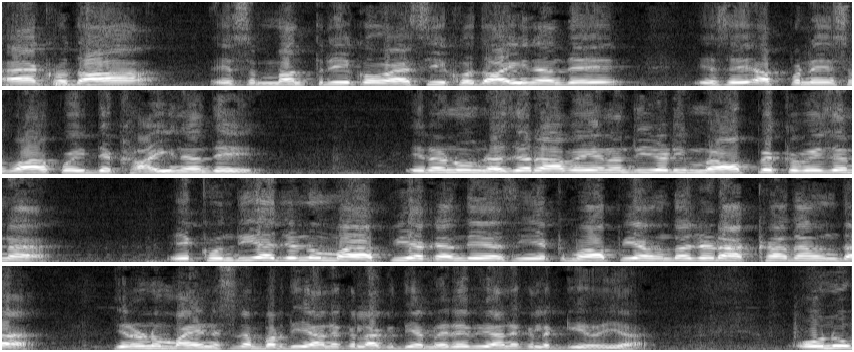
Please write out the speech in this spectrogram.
ਐ ਖੁਦਾ ਇਸ ਮੰਤਰੀ ਕੋ ਐਸੀ ਖੁਦਾਈ ਨਾ ਦੇ, ਇਸੇ ਆਪਣੇ ਸਵਾ ਕੋਈ ਦਿਖਾਈ ਨਾ ਦੇ। ਇਹਨਾਂ ਨੂੰ ਨਜ਼ਰ ਆਵੇ, ਇਹਨਾਂ ਦੀ ਜਿਹੜੀ ਮਾਇਓਪਿਕ ਵਿਜ਼ਨ ਹੈ, ਇੱਕ ਹੁੰਦੀ ਆ ਜਿਹਨੂੰ ਮਾਇਓਪੀਆ ਕਹਿੰਦੇ ਅਸੀਂ, ਇੱਕ ਮਾਪੀਆ ਹੁੰਦਾ ਜਿਹੜਾ ਅੱਖਾਂ ਦਾ ਹੁੰਦਾ, ਜਿਹਨਾਂ ਨੂੰ ਮਾਈਨਸ ਨੰਬਰ ਦੀ ਐਨਕ ਲੱਗਦੀ ਆ, ਮੇਰੇ ਵੀ ਐਨਕ ਲੱਗੀ ਹੋਈ ਆ। ਉਹਨੂੰ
